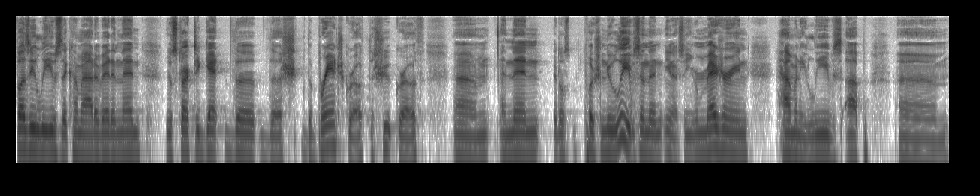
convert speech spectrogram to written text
fuzzy leaves that come out of it, and then you'll start to get the the sh- the branch growth, the shoot growth, um, and then it'll push new leaves, and then you know, so you're measuring how many leaves up um,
